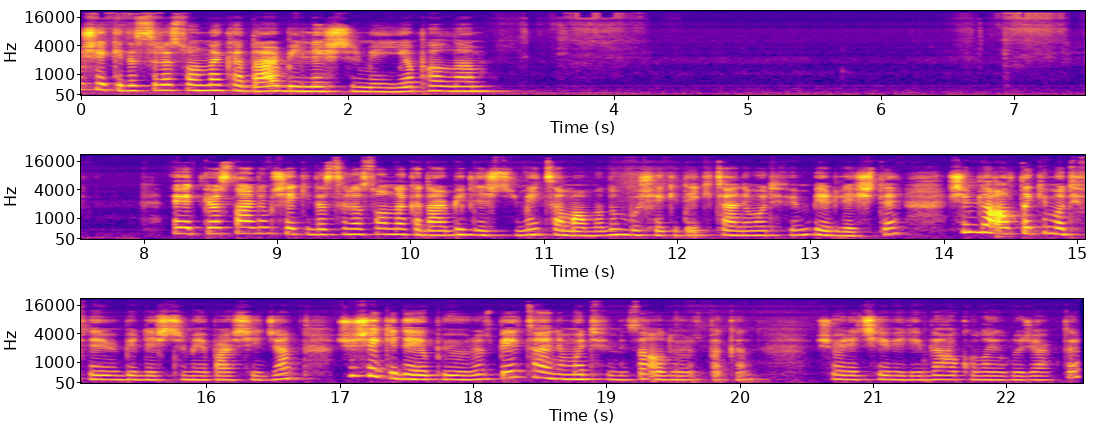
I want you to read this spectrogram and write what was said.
Bu şekilde sıra sonuna kadar birleştirmeyi yapalım. Evet gösterdiğim şekilde sıra sonuna kadar birleştirmeyi tamamladım. Bu şekilde iki tane motifim birleşti. Şimdi alttaki motiflerimi birleştirmeye başlayacağım. Şu şekilde yapıyoruz. Bir tane motifimizi alıyoruz bakın. Şöyle çevireyim daha kolay olacaktır.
